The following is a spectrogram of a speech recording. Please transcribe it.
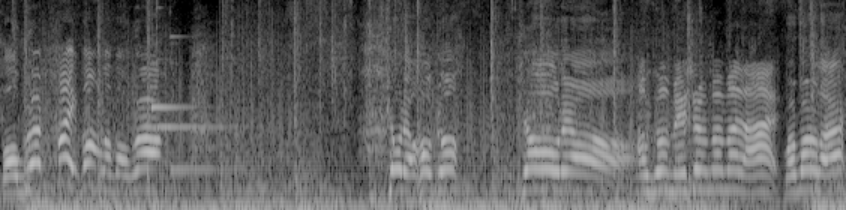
宝哥太棒了，宝哥！漂亮，浩哥，漂亮！浩哥没事，慢慢来，慢慢来。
